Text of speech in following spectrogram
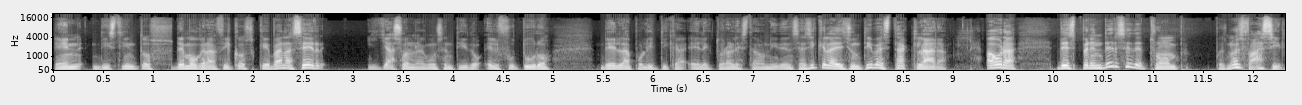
en distintos demográficos que van a ser, y ya son en algún sentido, el futuro de la política electoral estadounidense. Así que la disyuntiva está clara. Ahora, desprenderse de Trump, pues no es fácil.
